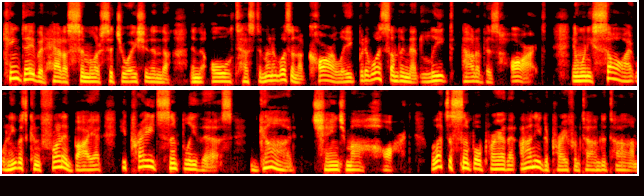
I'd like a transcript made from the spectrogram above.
King David had a similar situation in the in the Old Testament. It wasn't a car leak, but it was something that leaked out of his heart. And when he saw it, when he was confronted by it, he prayed simply this, God, change my heart. Well, that's a simple prayer that I need to pray from time to time.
